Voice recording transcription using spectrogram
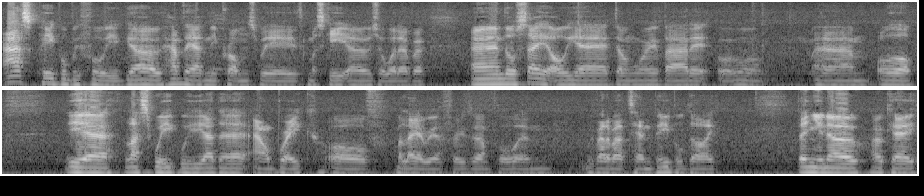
Ask people before you go, have they had any problems with mosquitoes or whatever, and they'll say, "Oh yeah, don't worry about it," or um, or yeah, last week we had an outbreak of malaria, for example, and we've had about 10 people die. Then you know, okay,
